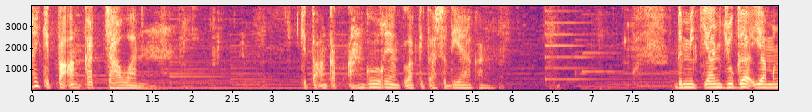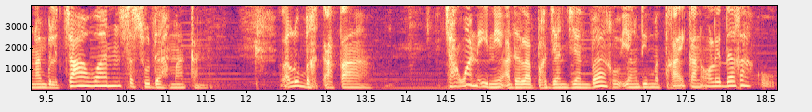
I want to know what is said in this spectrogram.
Mari kita angkat cawan. Kita angkat anggur yang telah kita sediakan. Demikian juga ia mengambil cawan sesudah makan. Lalu berkata, cawan ini adalah perjanjian baru yang dimeteraikan oleh darahku.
